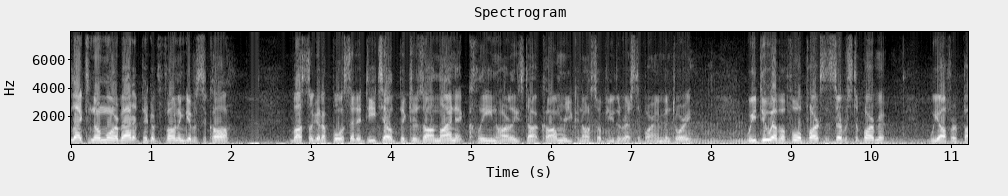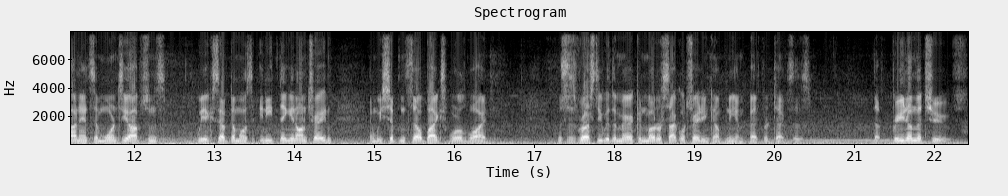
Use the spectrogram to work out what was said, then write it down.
you'd like to know more about it, pick up the phone and give us a call. We've also got a full set of detailed pictures online at cleanharleys.com where you can also view the rest of our inventory. We do have a full parts and service department. We offer finance and warranty options. We accept almost anything in on trade and we ship and sell bikes worldwide. This is Rusty with American Motorcycle Trading Company in Bedford, Texas. The freedom to choose.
